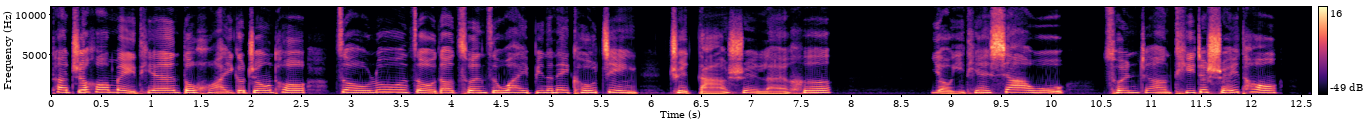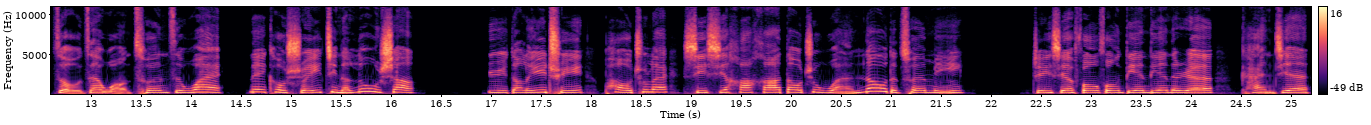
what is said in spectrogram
他只好每天都花一个钟头走路走到村子外边的那口井去打水来喝。有一天下午，村长提着水桶走在往村子外那口水井的路上。遇到了一群跑出来嘻嘻哈哈、到处玩闹的村民。这些疯疯癫癫的人看见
